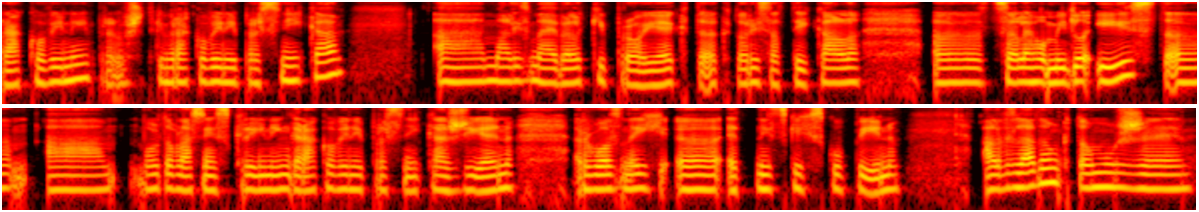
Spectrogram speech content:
rakoviny, predovšetkým rakoviny prsníka a mali sme aj veľký projekt, ktorý sa týkal e, celého Middle East a bol to vlastne screening rakoviny prsníka žien rôznych etnických skupín. Ale vzhľadom k tomu, že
